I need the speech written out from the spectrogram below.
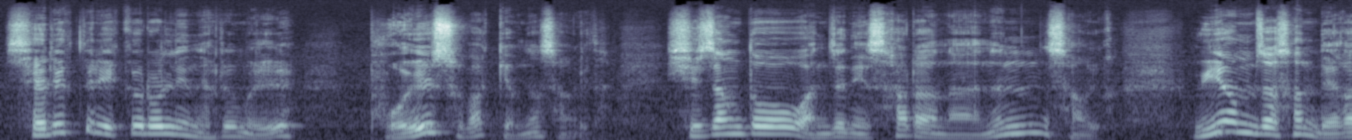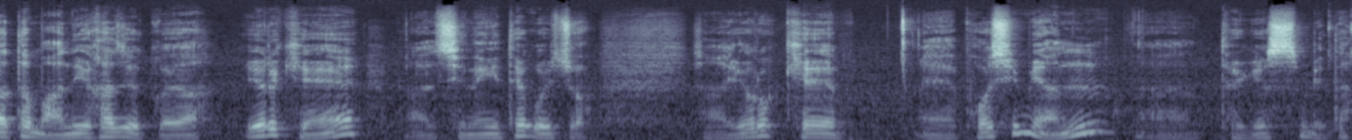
세력들이 끌어올리는 흐름을 보일 수밖에 없는 상황이다. 시장도 완전히 살아나는 상황이고 위험 자산 내가 더 많이 가질 거야 이렇게 아, 진행이 되고 있죠. 자 이렇게 보시면 아, 되겠습니다.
